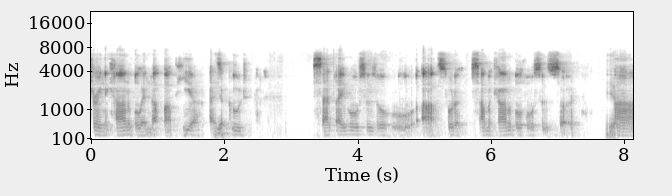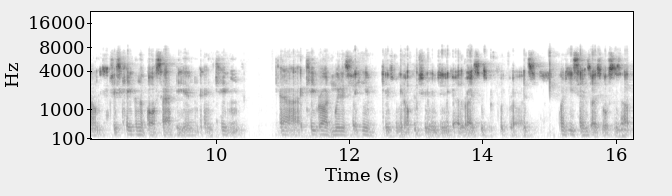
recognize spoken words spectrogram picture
during the carnival end up up here as Yep. good Saturday horses or, or uh, sort of summer carnival horses. So Yeah. um, just keeping the boss happy and, and keeping uh, keep riding winners for him gives me an opportunity to go to the races with good rides when he sends those horses up.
